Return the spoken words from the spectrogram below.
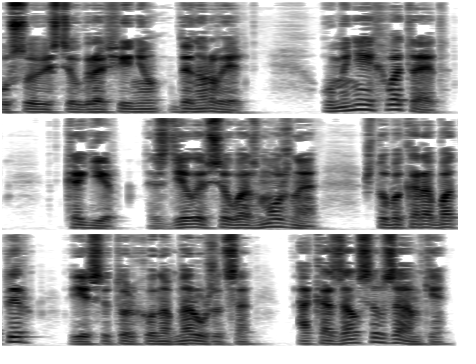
усовестил графиню Денорвель. «У меня их хватает. Кагир, сделай все возможное, чтобы Карабатыр, если только он обнаружится, оказался в замке.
